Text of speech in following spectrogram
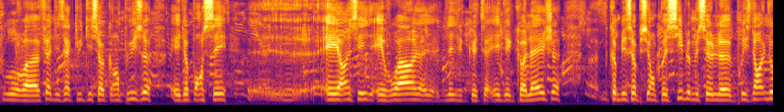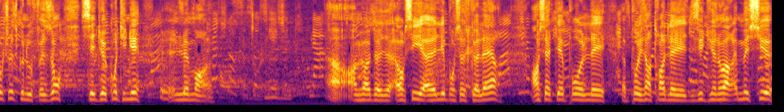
pour euh, faire des activités sur le campus et de penser euh, et et voir les, collèges comme des options possibles. Monsieur le Président, une autre chose que nous faisons, c'est de continuer le aussi les bourses scolaires c'était pour les, pour les entrants des étudiants noirs. Monsieur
